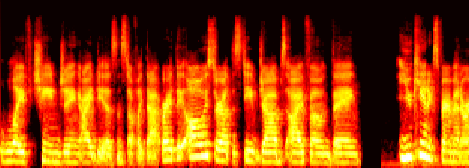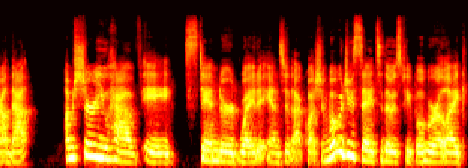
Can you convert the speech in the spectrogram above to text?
life changing ideas and stuff like that, right? They always throw out the Steve Jobs iPhone thing. You can't experiment around that I'm sure you have a standard way to answer that question. What would you say to those people who are like,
